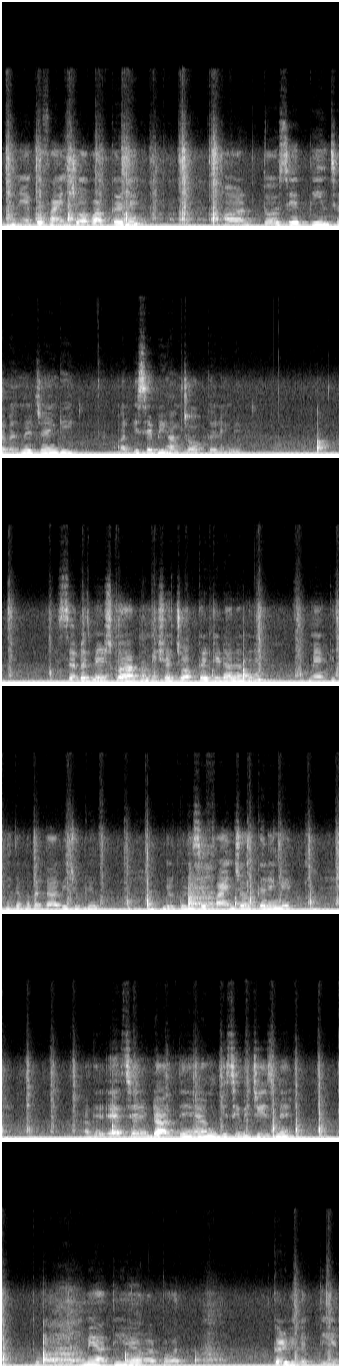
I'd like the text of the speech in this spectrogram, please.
धनिया को फाइन चॉप आप कर लें और दो से तीन सब्ज़ मिर्च जाएँगी और इसे भी हम चॉप करेंगे। सब्ज़ मिर्च को आप हमेशा चॉप करके डाला करें। मैं कितनी दफ़ा बता भी चुकी हूँ। बिल्कुल इसे फाइन चॉप करेंगे। अगर ऐसे डालते हैं हम किसी भी चीज़ में तो मुँह में आती है और बहुत कड़वी लगती है।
